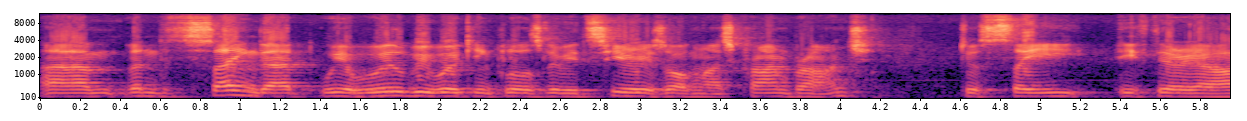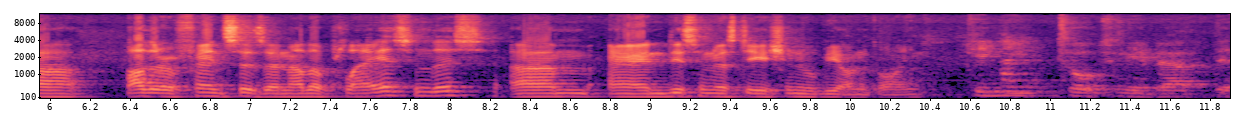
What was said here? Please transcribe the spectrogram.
Um, when saying that, we will be working closely with Serious Organised Crime Branch to see if there are other offences and other players in this, um, and this investigation will be ongoing. Can you Um, talk to me about the,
